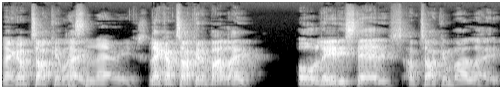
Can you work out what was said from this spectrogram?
Like I'm talking like That's hilarious. like I'm talking about like old lady status. I'm talking about like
